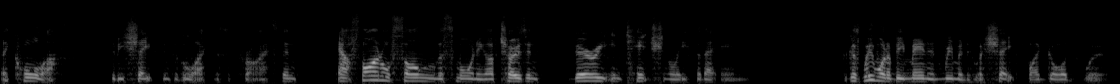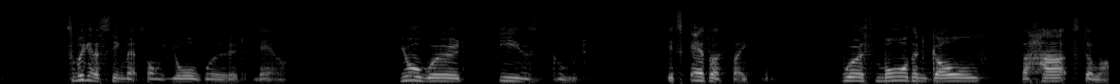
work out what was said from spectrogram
They call us to be shaped into the likeness of Christ. And our final song this morning, I've chosen very intentionally for that end. Because we want to be men and women who are shaped by God's word. So we're going to sing that song, Your Word, now. Your word is good. It's ever faithful, worth more than gold, the heart's delight.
